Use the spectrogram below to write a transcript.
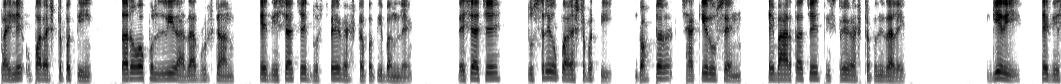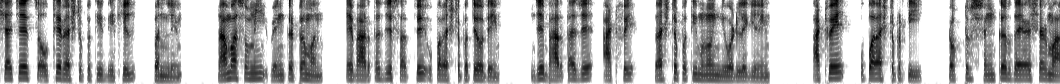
पहिले उपराष्ट्रपती सर्वपल्ली राधाकृष्णन हे देशाचे दुसरे राष्ट्रपती बनले. देशाचे दुसरे उपराष्ट्रपती डॉक्टर झाकीर हुसेन हे भारताचे तिसरे राष्ट्रपती झाले. गिरी हे देशाचे चौथे राष्ट्रपती देखील बनले. रामास्वामी व्यंकटरमन हे भारताचे सातवे उपराष्ट्रपती होते जे भारताचे आठवे राष्ट्रपती म्हणून निवडले गेले. आठवे उपराष्ट्रपती डॉक्टर शंकर दया शर्मा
